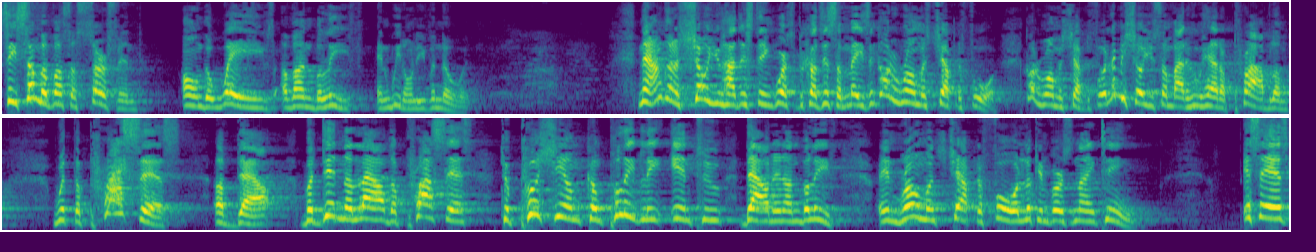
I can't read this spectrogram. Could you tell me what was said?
See, some of us are surfing on the waves of unbelief and we don't even know it. Now, I'm going to show you how this thing works because it's amazing. Go to Romans chapter 4. Go to Romans chapter 4. Let me show you somebody who had a problem with the process of doubt, but didn't allow the process to push him completely into doubt and unbelief. In Romans chapter 4, look in verse 19. It says,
